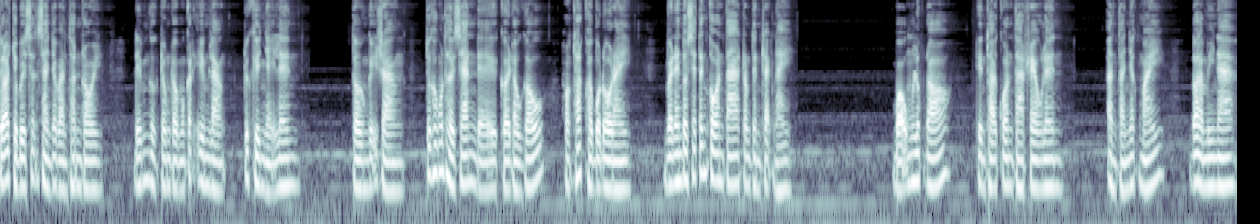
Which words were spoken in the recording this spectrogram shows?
Tôi đã chuẩn bị sẵn sàng cho bản thân rồi, đếm ngược trong đầu một cách im lặng trước khi nhảy lên. Tôi nghĩ rằng tôi không có thời gian để cởi đầu gấu hoặc thoát khỏi bộ đồ này, vậy nên tôi sẽ tấn công anh ta trong tình trạng này. Bỗng lúc đó, điện thoại của anh ta reo lên. Anh ta nhấc máy, đó là Mina.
